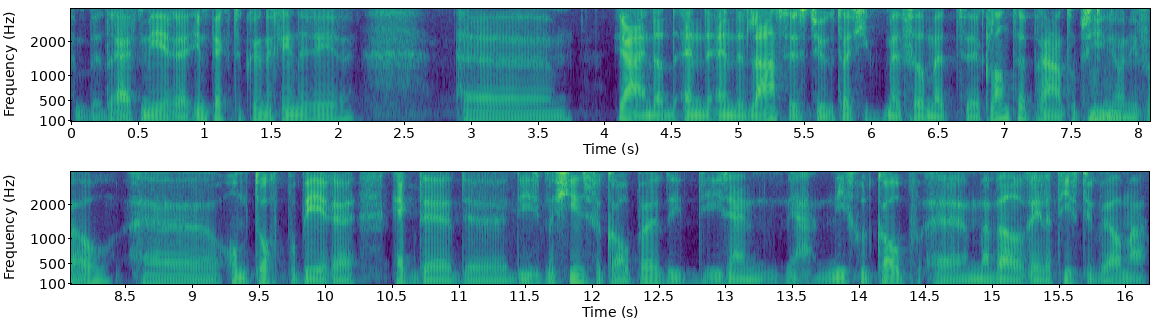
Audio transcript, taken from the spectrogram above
een bedrijf meer impact te kunnen genereren. Ehm, ja, en, dat, en, en het laatste is natuurlijk dat je met veel met klanten praat op senior niveau. Uh, om toch proberen. Kijk, de, de, die machines verkopen, die, die zijn ja, niet goedkoop, uh, maar wel relatief natuurlijk wel, maar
